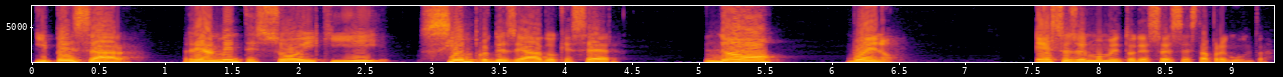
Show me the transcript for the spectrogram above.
Y pensar, ¿realmente soy quien siempre he deseado que ser? No. Bueno, este es el momento de hacerse esta pregunta.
